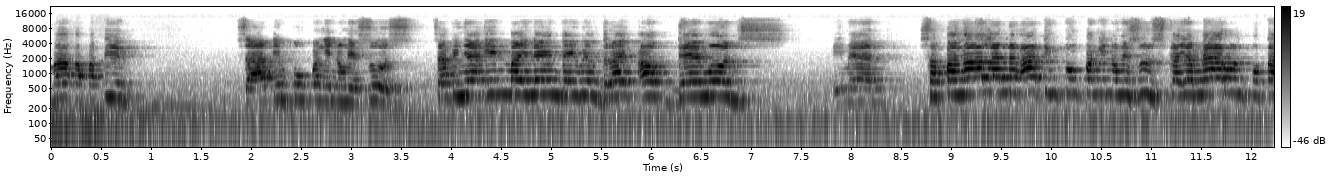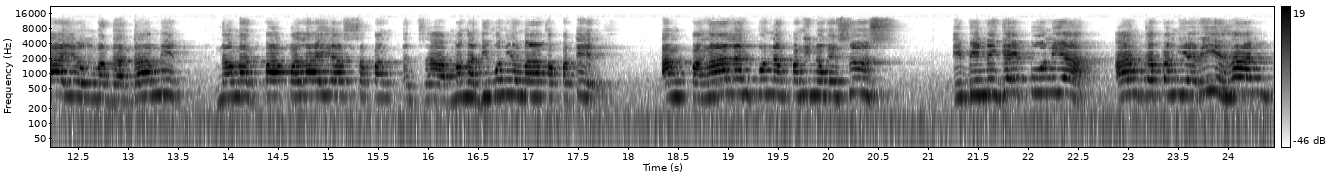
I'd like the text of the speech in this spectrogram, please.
mga kapatid, sa ating pong Panginoong Yesus. Sabi niya, In my name they will drive out demons. Amen. Sa pangalan ng ating pong Panginoong Yesus, kaya meron po tayong magagamit na magpapalaya sa, pang, sa mga demonyo, mga kapatid. Ang pangalan po ng Panginoong Yesus, ibinigay po niya ang kapangyarihan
